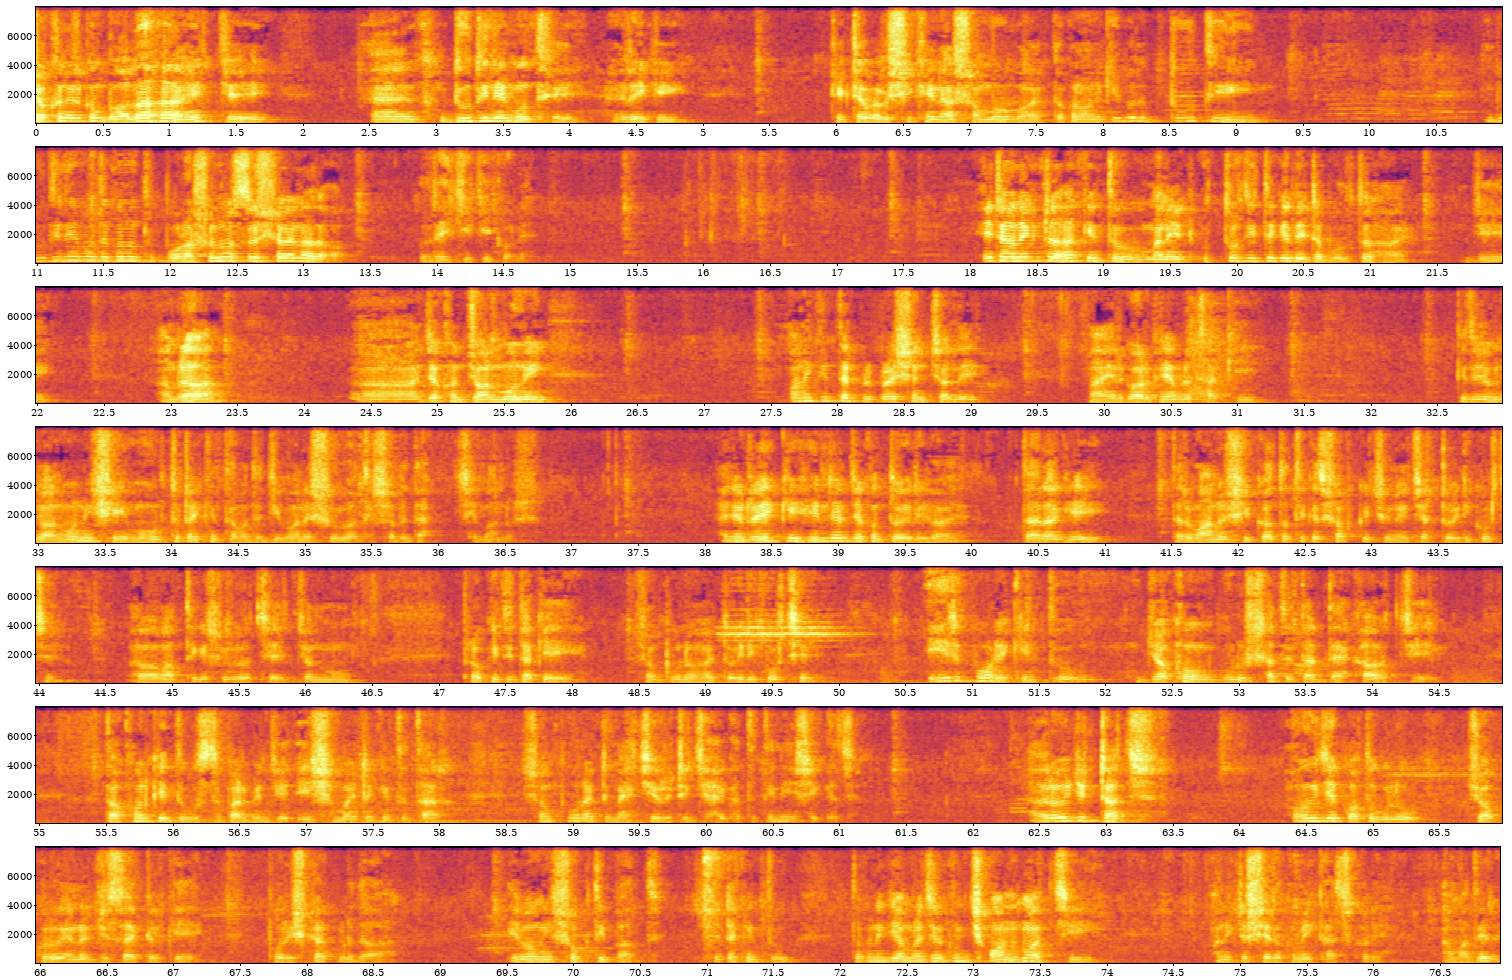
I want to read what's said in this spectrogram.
যখন এরকম বলা হয় যে দুদিনের মধ্যে রেকি ঠিকঠাকভাবে শিখে নেওয়া সম্ভব হয়, তখন অনেকেই বলে দুদিন। দুদিনের মধ্যে কোনো তো পড়াশোনার শেষ হয় না, রেকি কি করে? এটা অনেকটা কিন্তু মানে উত্তর দিতে গেলে এটা বলতে হয় যে, আমরা যখন জন্ম নেই, অনেকদিন তার প্রিপারেশন চলে মায়ের গর্ভে আমরা থাকি, কিন্তু যখন জন্ম নিই, সেই মুহূর্তটাই কিন্তু আমাদের জীবনের শুরুয়াত হিসাবে দেখছে মানুষ। একজন রেকি হিল্ডার যখন তৈরি হয়, তার আগে তার মানসিকতা থেকে সব কিছু নেচার তৈরি করছে। বাবা মার থেকে শুরু হচ্ছে জন্ম, প্রকৃতি তাকে সম্পূর্ণভাবে তৈরি করছে। এরপরে কিন্তু যখন গুরুর সাথে তার দেখা হচ্ছে, তখন কিন্তু বুঝতে পারবেন যে এই সময়টা কিন্তু তার সম্পূর্ণ একটা ম্যাচিউরিটির জায়গাতে তিনি এসে গেছেন। আর ওই যে টাচ ওই যে কতগুলো চক্র এনার্জি সাইকেলকে পরিষ্কার করে দেওয়া এবং এই শক্তিপাত, সেটা কিন্তু তখন যে আমরা যেরকম জন্মাচ্ছি, অনেকটা সেরকমই কাজ করে। আমাদের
